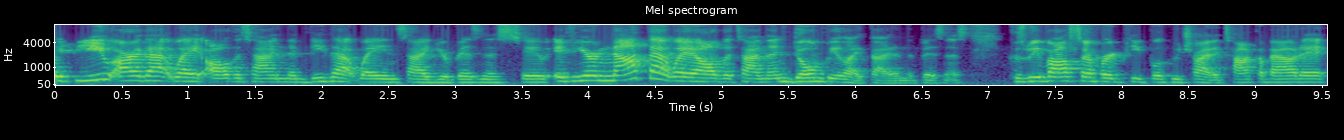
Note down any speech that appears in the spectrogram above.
if you are that way all the time, then be that way inside your business too. If you're not that way all the time, then don't be like that in the business. Because we've also heard people who try to talk about it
